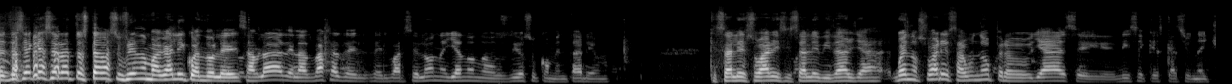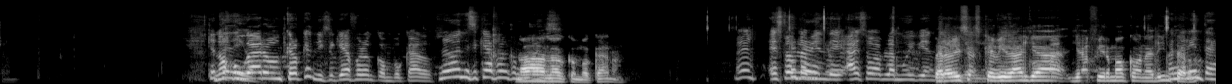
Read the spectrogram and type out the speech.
Les decía que hace rato estaba sufriendo Magali cuando les hablaba de las bajas del, del Barcelona y ya no nos dio su comentario. ¿no? Que sale Suárez y sale Vidal ya. Bueno, Suárez aún no, pero ya se dice que es casi un hecho. No jugaron, creo que ni siquiera fueron convocados. No, ni siquiera fueron convocados. No, no convocaron. Eh, eso habla bien de, ah, eso habla muy bien. Pero dices que Vidal ya, ya firmó con el Inter. Con el Inter.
